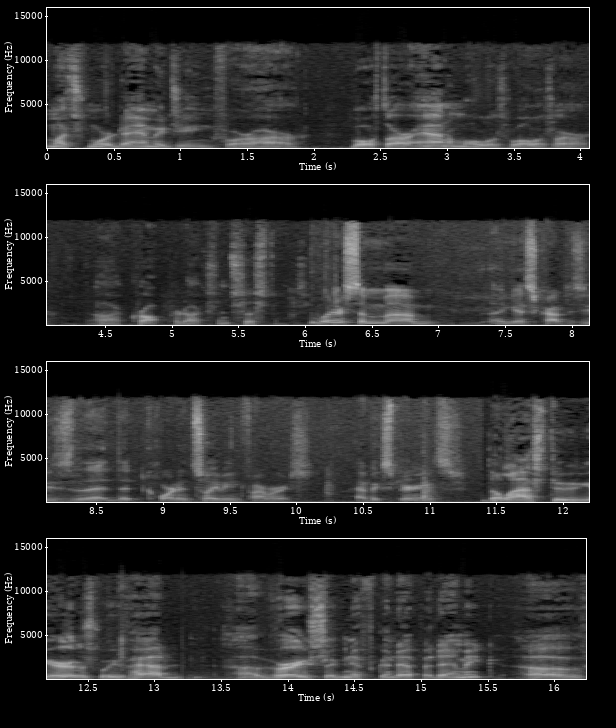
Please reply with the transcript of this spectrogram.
much more damaging for our both our animal as well as our uh, crop production systems. What are some, um, I guess, crop diseases that, that corn and soybean farmers have experienced? The last two years, we've had a very significant epidemic of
